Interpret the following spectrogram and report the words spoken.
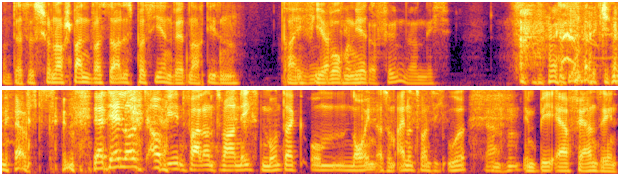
Und das ist schon auch spannend, was da alles passieren wird nach diesen drei, vier Wochen jetzt. Der Film dann nicht. Genervt sind. Ja, der läuft auf jeden Fall und zwar nächsten Montag um neun, also um 21 Uhr im BR Fernsehen.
